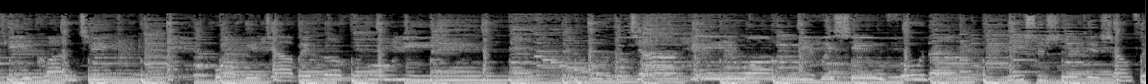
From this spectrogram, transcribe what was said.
提款机，我会加倍呵护你。嫁给我，你会幸福的。你是世界上最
